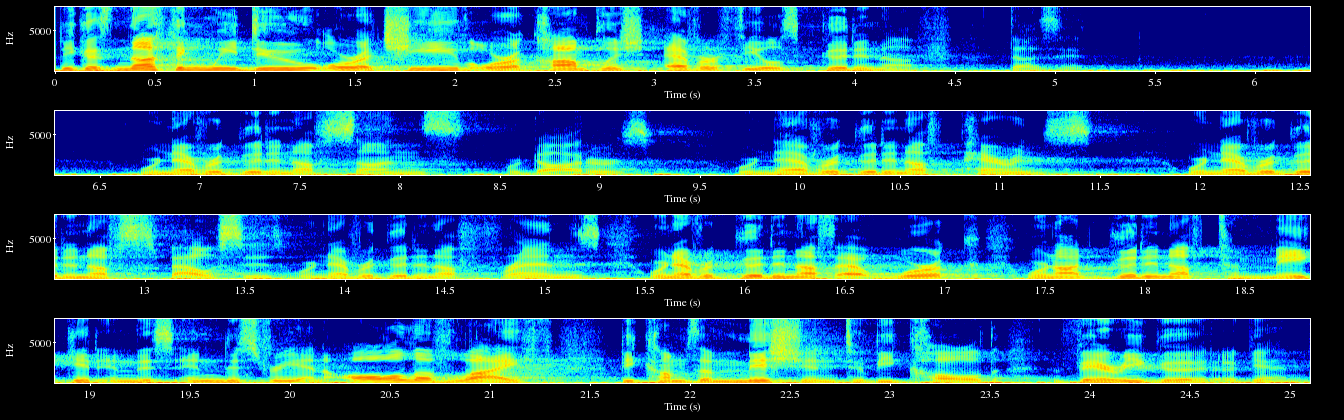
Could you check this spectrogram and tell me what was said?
Because nothing we do or achieve or accomplish ever feels good enough, does it? We're never good enough sons or daughters. We're never good enough parents. We're never good enough spouses. We're never good enough friends. We're never good enough at work. We're not good enough to make it in this industry. And all of life becomes a mission to be called very good again.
